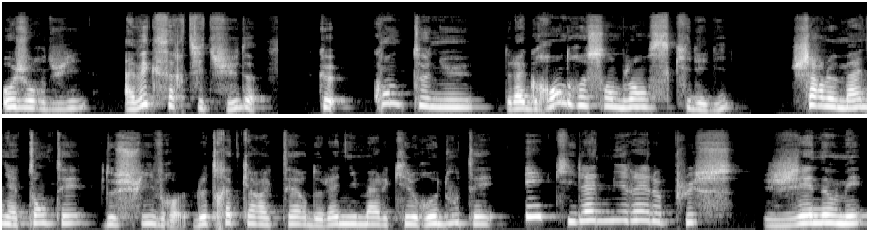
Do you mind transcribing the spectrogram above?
aujourd'hui avec certitude que, compte tenu de la grande ressemblance qui les lie, Charlemagne a tenté de suivre le trait de caractère de l'animal qu'il redoutait et qu'il admirait le plus. J'ai nommé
